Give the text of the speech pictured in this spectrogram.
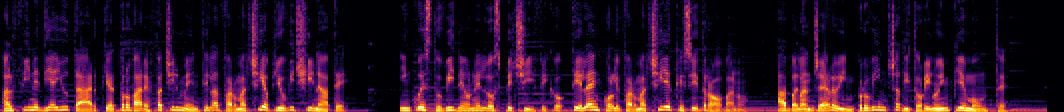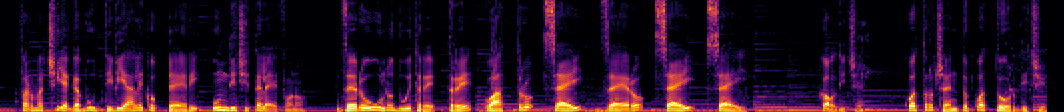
Al fine di aiutarti a trovare facilmente la farmacia più vicina a te. In questo video nello specifico ti elenco le farmacie che si trovano a Balangero in provincia di Torino in Piemonte. Farmacia Gabutti Viale Copperi, 11 telefono 0123 34 6066. Codice 414.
